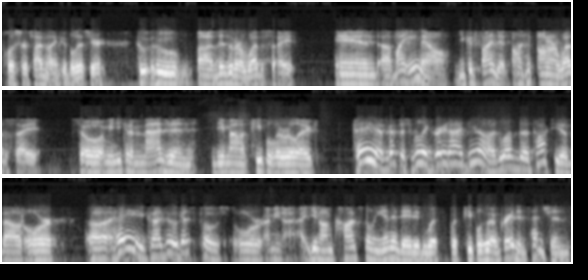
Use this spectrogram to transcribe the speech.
closer to 5 million people this year who, who uh, visit our website. And uh, my email, you could find it on, on our website. So, I mean, you can imagine the amount of people who are like, hey, I've got this really great idea I'd love to talk to you about. Or, uh, hey, can I do a guest post? Or, I mean, I, you know, I'm constantly inundated with, with people who have great intentions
